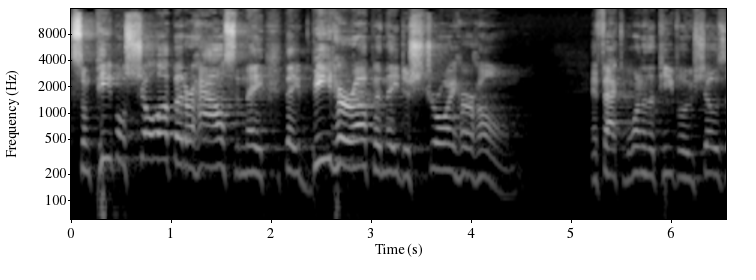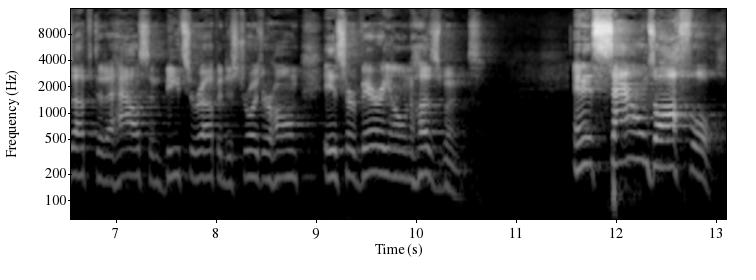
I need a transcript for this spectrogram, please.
some people show up at her house and they, they beat her up and they destroy her home. In fact, one of the people who shows up to the house and beats her up and destroys her home is her very own husband. And it sounds awful.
